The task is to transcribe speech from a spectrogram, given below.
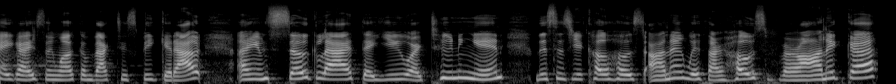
Hey guys, and welcome back to Speak It Out. I am so glad that you are tuning in. This is your co host Anna with our host Veronica.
